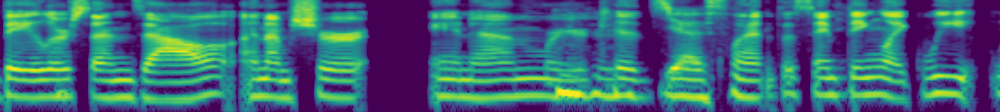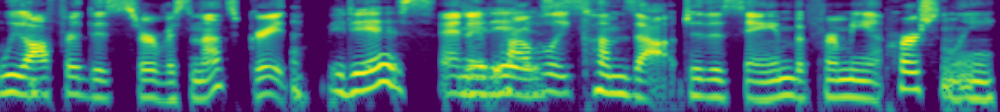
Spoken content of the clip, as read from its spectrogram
Baylor sends out, and I'm sure A and M where your Mhm. kids Yes. went the same thing. Like we we offer this service, and that's great. it is. And it, probably is. comes out to the same. But for me personally,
